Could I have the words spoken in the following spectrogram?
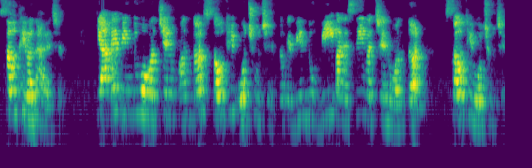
સૌથી વધારે છે. કયા બે બિંદુઓ વચ્ચેનું અંતર સૌથી ઓછું છે? તો કે બિંદુ B અને C વચ્ચેનું અંતર સૌથી ઓછું છે.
